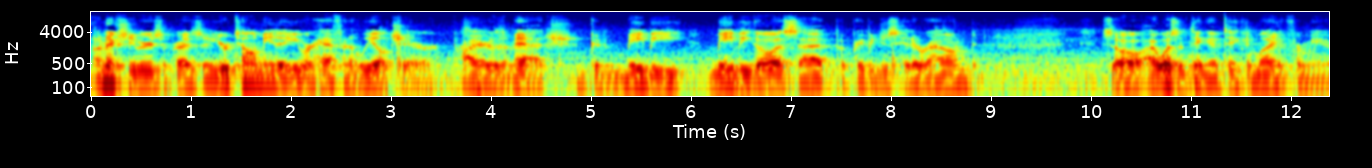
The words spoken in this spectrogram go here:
I'm actually very surprised. So you're telling me that you were half in a wheelchair prior to the match and could maybe maybe go a set, but maybe just hit around. So I wasn't thinking of taking money from you.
